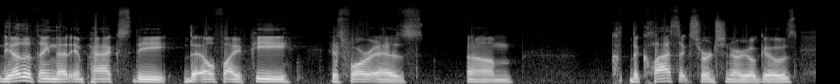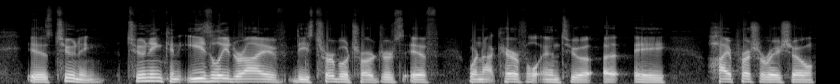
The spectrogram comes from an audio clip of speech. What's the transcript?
the other thing that impacts the, the L5P as far as um, the classic surge scenario goes is tuning. Tuning can easily drive these turbochargers if we're not careful into a, a, a high pressure ratio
